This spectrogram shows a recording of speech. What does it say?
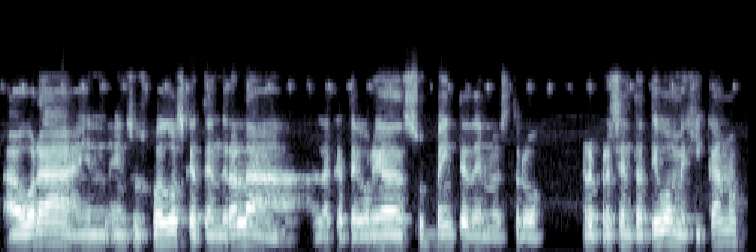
ahora en, sus juegos que tendrá la, categoría sub-20 de nuestro representativo mexicano.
